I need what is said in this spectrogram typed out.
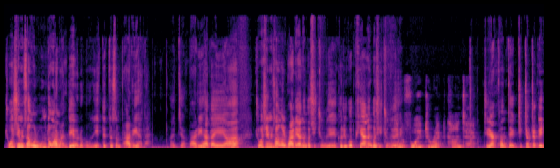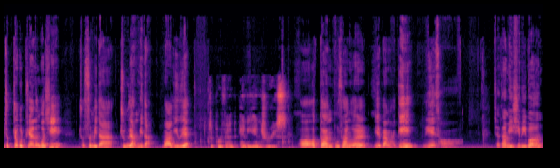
조심성을 운동하면 안 돼요, 여러분. 이때 뜻은 발휘하다. 맞죠? 발휘하다예요. 조심성을 발휘하는 것이 중요해. 그리고 피하는 것이 중요해. avoid direct contact 지략 컨택, 직접적인 접촉을 피하는 것이 좋습니다. 중요합니다. 뭐 하기 위해? 어, 어떠한 부상을 예방하기 위해서. 자, 다음 22번.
